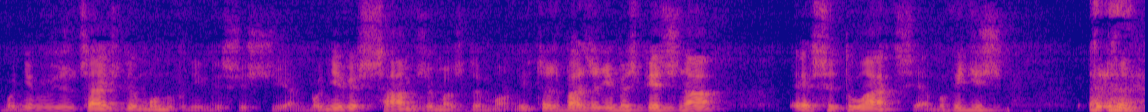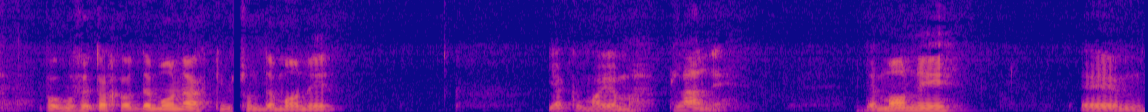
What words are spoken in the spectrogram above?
Bo nie wyrzucałeś demonów nigdy z chrześcijan, bo nie wiesz sam, że masz demony. I to jest bardzo niebezpieczna e, sytuacja, bo widzisz, pomówmy trochę o demonach, kim są demony, jakie mają plany. Demony, em,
